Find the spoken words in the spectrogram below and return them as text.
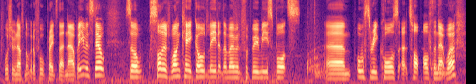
Fortunately enough, not going to fall prey to that now. But even still, so solid 1k gold lead at the moment for Boom Esports. Um, all three cores at top of the net worth.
